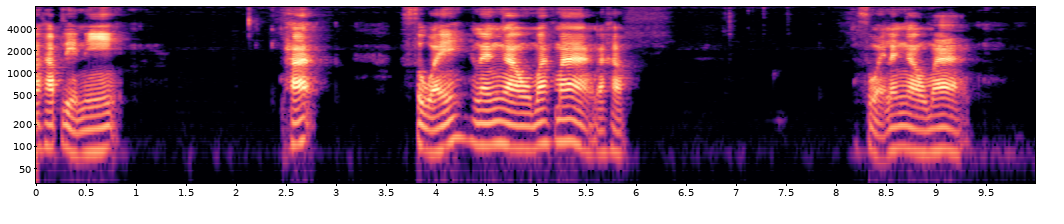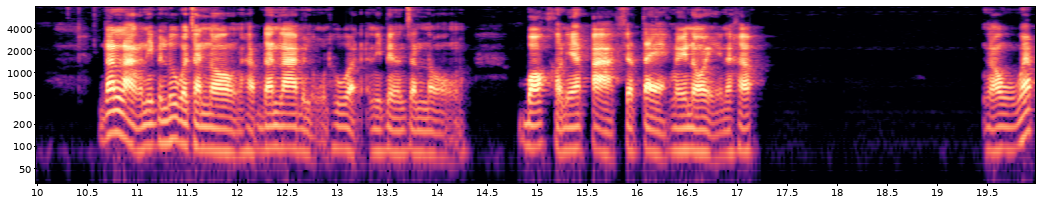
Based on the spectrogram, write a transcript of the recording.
นะครับเหรียญนี้ พระ สวยและเงามากๆนะครับ สวยและเงามาก ด้านหลังอันนี้เป็นรูปอาจารย์นองนะครับ ด้านล่างเป็นหลวงทวด อันนี้เป็นอาจารย์นองบล็อกเขาเนี้ยปากจะแตกหน่อยๆนะครับ เงาแวบ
